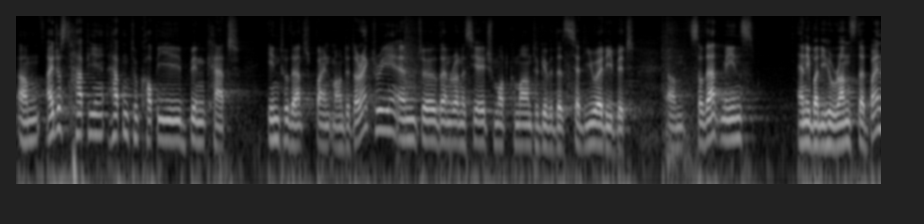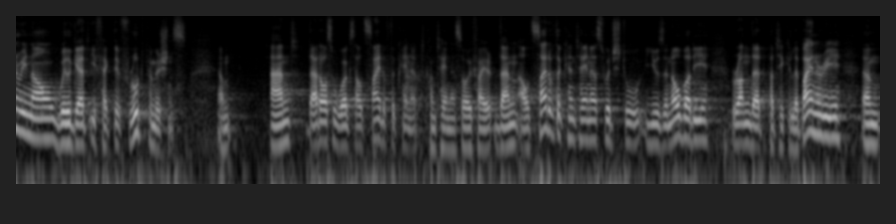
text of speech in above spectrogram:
um, I just happy, happen to copy bin cat into that bind mounted directory and uh, then run a chmod command to give it the set UID bit. Um, so that means anybody who runs that binary now will get effective root permissions. Um, and that also works outside of the knet container. So if I then outside of the container switch to user nobody, run that particular binary, um,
